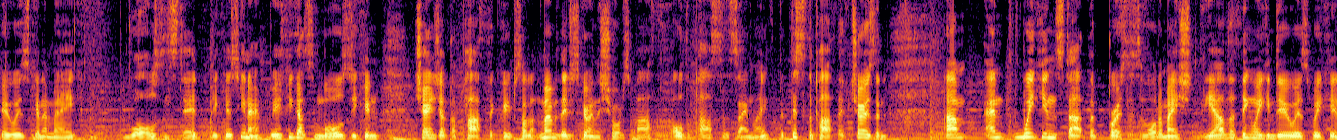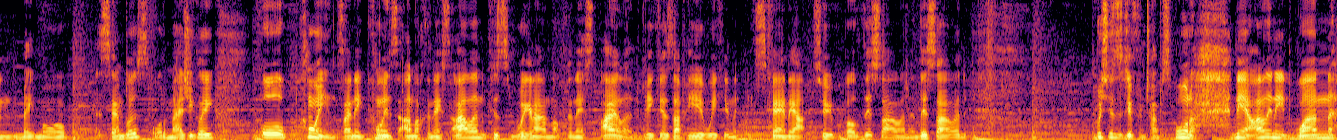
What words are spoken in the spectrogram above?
who is going to make walls instead because you know if you got some walls you can change up the path the creeps on. At the moment they're just going the shortest path. All the paths are the same length but this is the path they've chosen. Um, and we can start the process of automation. The other thing we can do is we can make more assemblers automatically or coins. I need coins to unlock the next island because we're going to unlock the next island because up here we can expand out to well this island and this island which is a different type of spawner. Now, I only need one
